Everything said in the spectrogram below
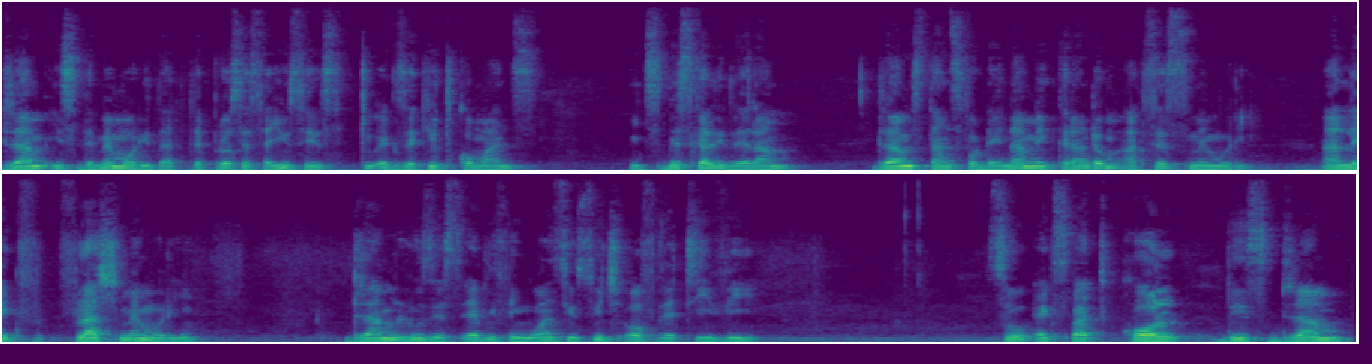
DRAM is the memory that the processor uses to execute commands. It's basically the RAM. DRAM stands for Dynamic Random Access Memory. Unlike flash memory, DRAM loses everything once you switch off the TV. So experts call this DRAM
